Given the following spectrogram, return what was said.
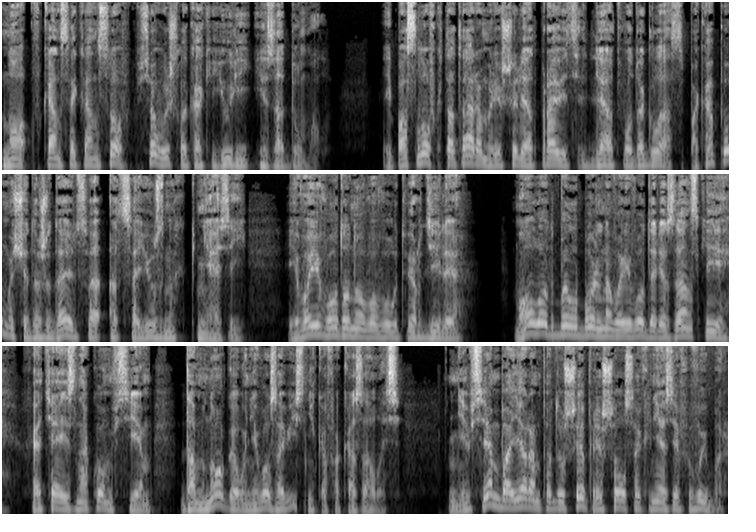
Но, в конце концов, все вышло, как Юрий и задумал. И послов к татарам решили отправить для отвода глаз, пока помощи дожидаются от союзных князей. И воеводу нового утвердили. Молод был больно воевода Рязанский, хотя и знаком всем, да много у него завистников оказалось. Не всем боярам по душе пришелся князев выбор.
